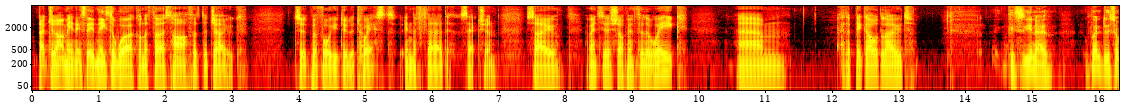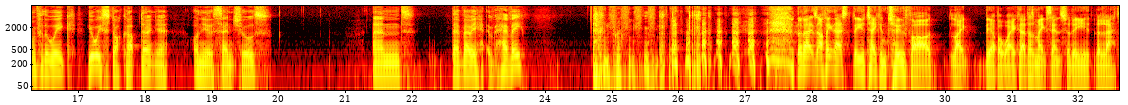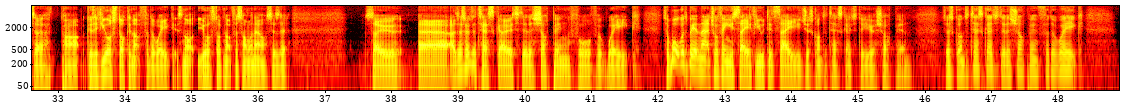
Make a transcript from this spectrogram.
That do you know what I mean? It's, it needs to work on the first half of the joke to before you do the twist in the third section. So I went to the shopping for the week. Um, had a big old load. Because you know, when do the shopping for the week, you always stock up, don't you, on your essentials, and they're very he- heavy. That's, I think that's you're taken too far, like the other way. 'cause that doesn't make sense for the the latter part. Because if you're stocking up for the week, it's not you're stocking up for someone else, is it? So uh, I just went to Tesco to do the shopping for the week. So what would be a natural thing you say if you did say you just gone to Tesco to do your shopping? Just gone to Tesco to do the shopping for the week.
